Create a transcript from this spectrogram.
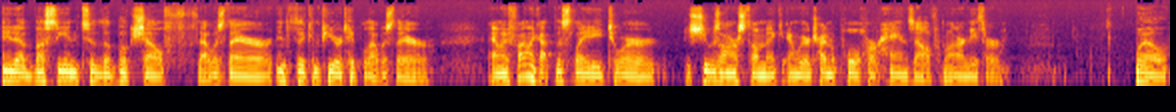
ended up busting into the bookshelf that was there, into the computer table that was there, and we finally got this lady to where she was on her stomach, and we were trying to pull her hands out from underneath her. Well,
